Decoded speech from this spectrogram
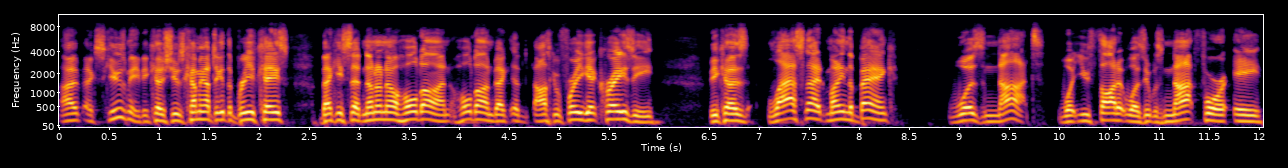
I, excuse me, because she was coming out to get the briefcase. Becky said, "No, no, no. Hold on, hold on, Becky, Asuka, before you get crazy, because last night Money in the Bank was not what you thought it was. It was not for a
